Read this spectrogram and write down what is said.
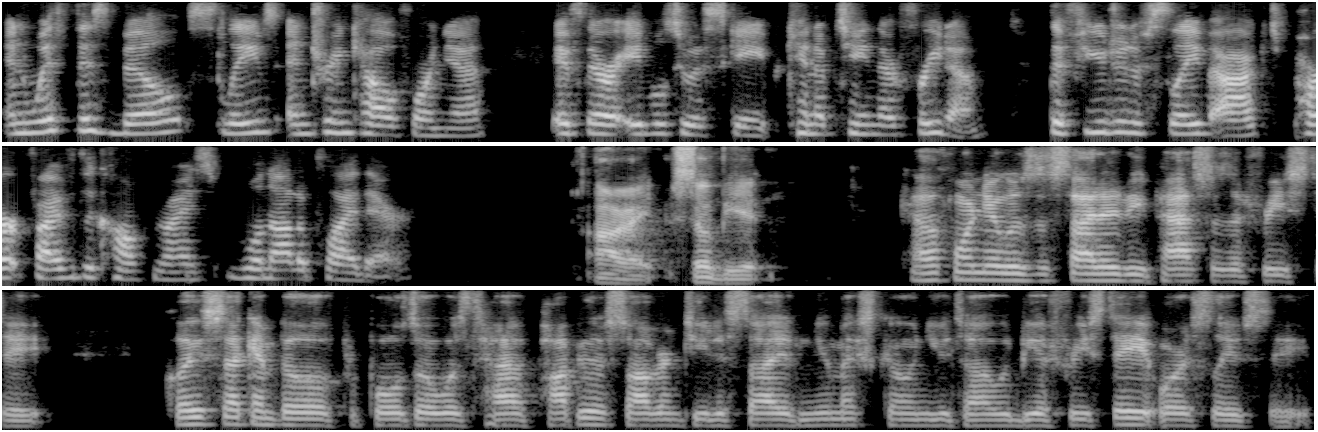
And with this bill, slaves entering California, if they are able to escape, can obtain their freedom. The Fugitive Slave Act, Part 5 of the Compromise, will not apply there. All right, so be it. California was decided to be passed as a free state. Clay's second bill of proposal was to have popular sovereignty decide if New Mexico and Utah would be a free state or a slave state.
